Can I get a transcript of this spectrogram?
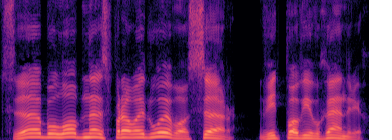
Це було б несправедливо, сер, відповів Генріх.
